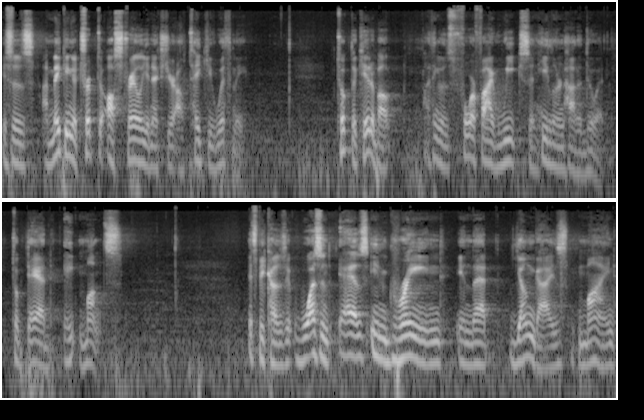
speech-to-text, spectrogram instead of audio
he says, I'm making a trip to Australia next year. I'll take you with me. Took the kid about, I think it was four or five weeks, and he learned how to do it. Took dad eight months. It's because it wasn't as ingrained in that young guy's mind.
